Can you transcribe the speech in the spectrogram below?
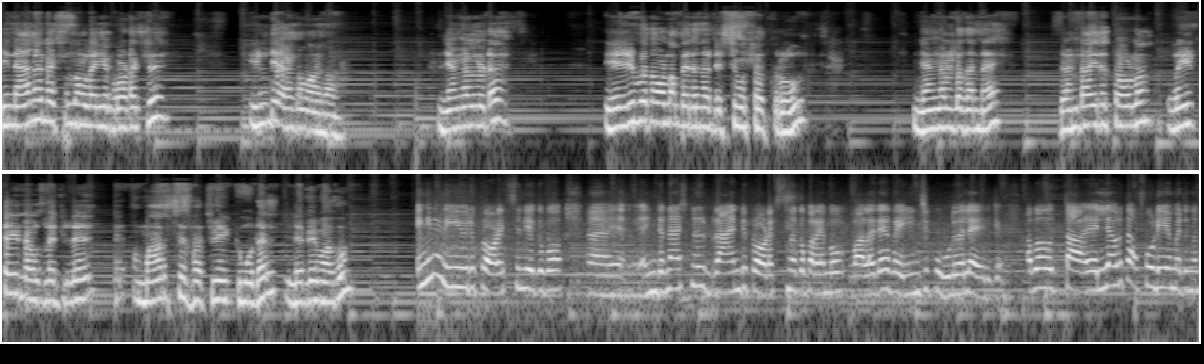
ഈ നാനോ ലെക്സ് എന്നുള്ള ഈ പ്രോഡക്റ്റ് ഇന്ത്യ ആകമാകാം ഞങ്ങളുടെ എഴുപതോളം വരുന്ന ഡിസ്ട്രിബ്യൂഷൻ ത്രൂ ഞങ്ങളുടെ തന്നെ രണ്ടായിരത്തോളം റീറ്റെയിൽ ഔട്ട്ലെറ്റിൽ മാർച്ച് ഫസ്റ്റ് വീക്ക് മുതൽ ലഭ്യമാകും. എങ്ങനെയാണ് ഈ ഒരു പ്രോഡക്ട്സിന്റെ ഒക്കെ ഇപ്പോൾ ഇന്റർനാഷണൽ ബ്രാൻഡ് പ്രോഡക്ട്സ് എന്നൊക്കെ പറയുമ്പോൾ വളരെ റേഞ്ച് കൂടുതലായിരിക്കും. അപ്പോൾ എല്ലാവർക്കും അഫോർഡ് ചെയ്യാൻ പറ്റുന്ന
